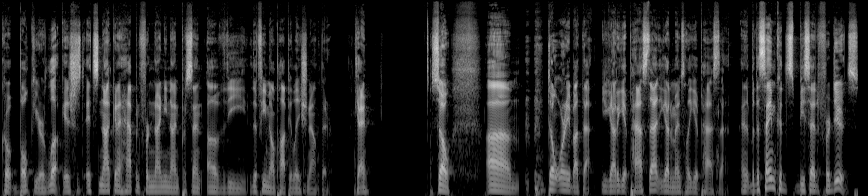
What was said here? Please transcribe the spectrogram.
quote, bulkier look. It's just, it's not going to happen for 99% of the, the female population out there. Okay. So um, don't worry about that. You got to get past that. You got to mentally get past that. And, but the same could be said for dudes.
